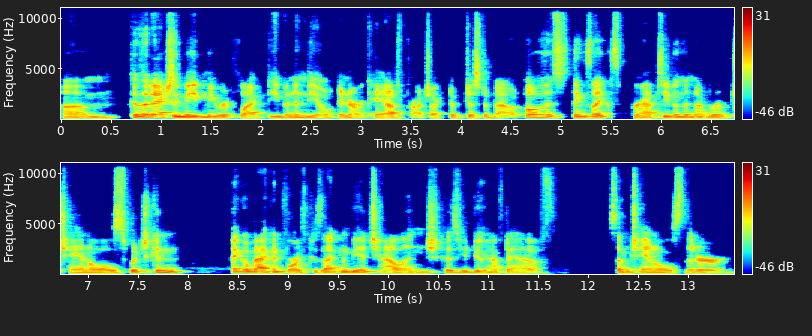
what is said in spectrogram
Um, because it actually made me reflect even in the, in our CHAOSS project of just about, oh, there's things like perhaps even the number of channels, which can, I go back and forth because that can be a challenge because you do have to have some channels that are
